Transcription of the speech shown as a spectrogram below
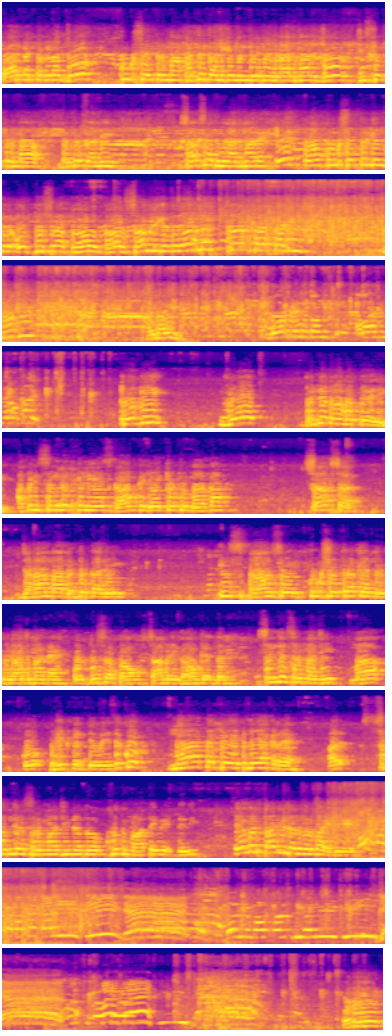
पैर का टकना जो कुरुक्षेत्र माँ भद्रकाली के मंदिर में विराजमान जो जिसके ऊपर माँ भद्रकाली साक्षात विराजमान है एक पाँव कुरुक्षेत्र के अंदर और दूसरा पाँव गाँव सामने के अंदर। एक मिनट भाई क्योंकि ये धन्य भाग होते हैं जी अपनी संगत के लिए इस गाँव के लिए क्योंकि माँ का साक्षात जहाँ माँ भद्रकाली इस पाँव से कुरुक्षेत्र के अंदर विराजमान है और दूसरा पाँव सामने गाँव के अंदर संजय शर्मा जी माँ को भेंट करते हुए देखो माँ तो भेंट लिया करे और संजय शर्मा जी ने तो खुद माँ ते भेंट दे दी। एक बार ताड़ी बजा दो भाई के लिए। बोल माता भद्रकाली की जय। बोलिए माता प्रियाली की जय। बोले तो और एक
